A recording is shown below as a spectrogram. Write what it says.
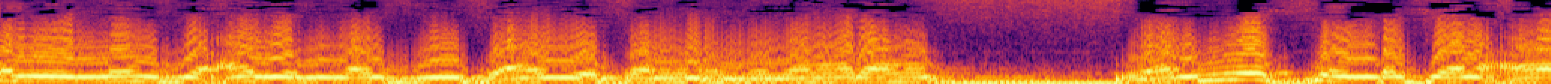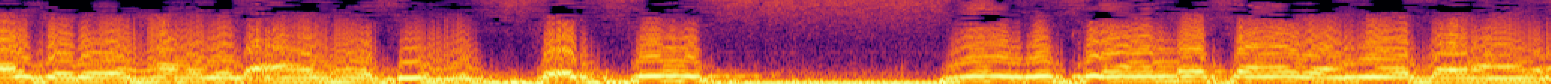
أي موجود أي موجود أي طريق وريستن بشر آخر هذا في السرسي من قيامة وما براء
